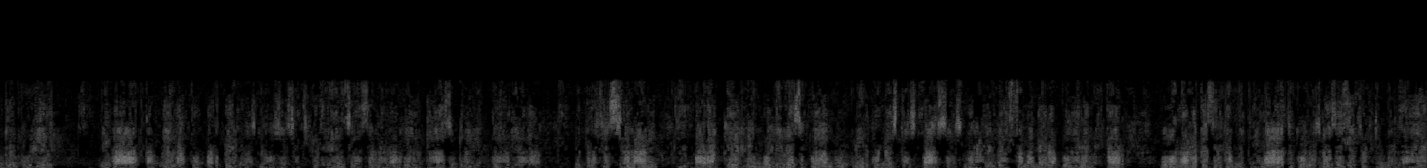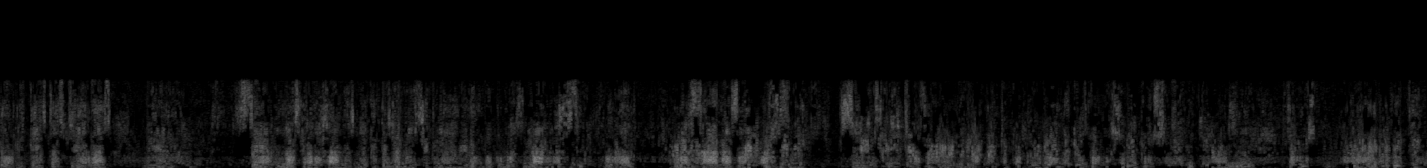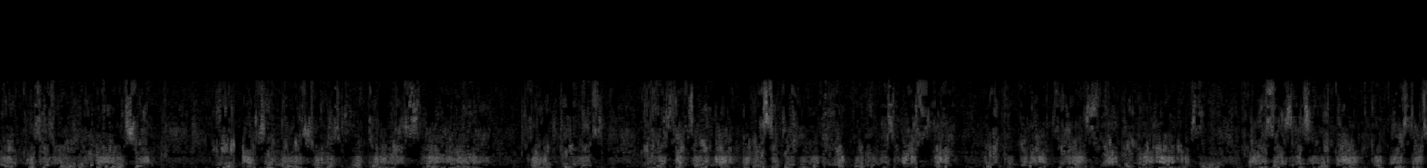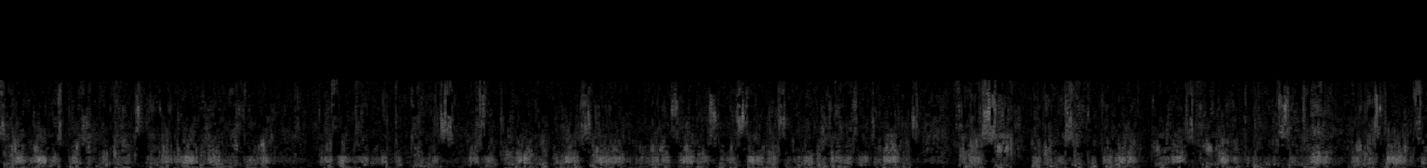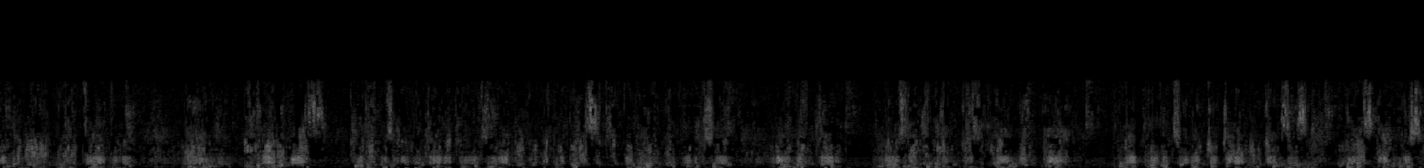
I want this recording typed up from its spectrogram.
contribuir y va también a compartirnos ¿no? sus experiencias a lo largo de toda su trayectoria profesional para que en Bolivia se puedan cumplir con estos pasos, para que de esta manera puedan evitar, bueno, lo que es el cambio climático, los gases de efecto invernadero y que estas tierras sean más trabajables, ¿no? que tengan un ciclo de vida un poco más largo, ¿verdad? Más sanas, algo así. Sí, sí, sí, o sea, realmente porque realmente estamos solitos, estamos, podemos encontrar en las que han aprendido a de, de los requerimientos y aumenta la producción total. Entonces, no estamos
